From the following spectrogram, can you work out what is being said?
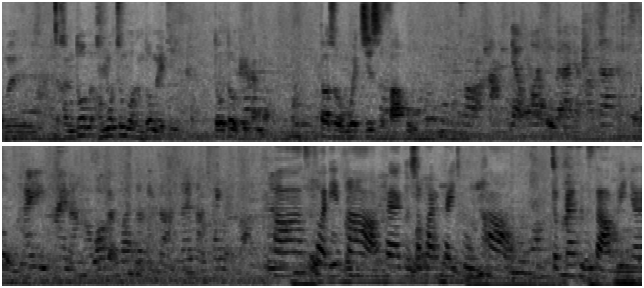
我们很多很多中国很多媒体都都可以看到， 到时候我们会及时发布。 ค่ะเดี๋ยวพอถึงเวลาเดี๋ยวเขาจะส่งให้ให้นะคะว่าแบบว่าจะติดตามได้ทางช่องไหนบ้าง ค่ะ สวัสดีค่ะ แพรกุชพันธ์ไพฑูรย์ค่ะ จบการศึกษาปริญญา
